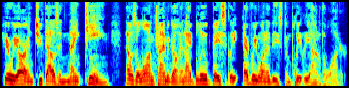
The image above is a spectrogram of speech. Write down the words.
Here we are in 2019. That was a long time ago and I blew basically every one of these completely out of the water.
